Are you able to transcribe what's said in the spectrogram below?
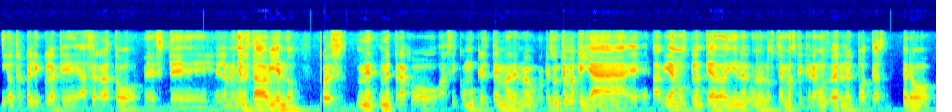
y otra película que hace rato este, en la mañana estaba viendo, pues me, me, trajo así como que el tema de nuevo, porque es un tema que ya eh, habíamos planteado ahí en algunos de los temas que queremos ver en el podcast, pero,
